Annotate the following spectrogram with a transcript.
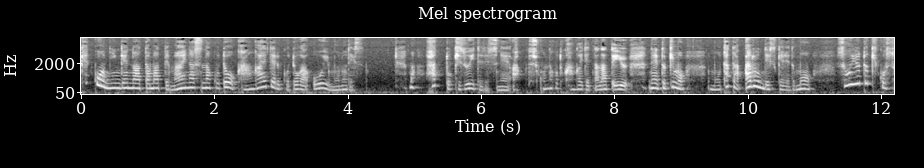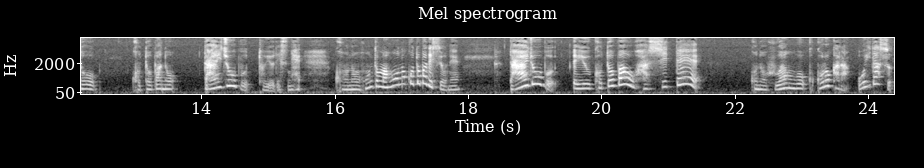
結構人間の頭ってマイナスなことを考えてることが多いものです。まあ、はっと気づいてですねあ私こんなこと考えてたなっていう、ね、時ももう多々あるんですけれどもそういう時こそ言葉の「大丈夫」というですねこの本当魔法の言葉ですよね。大丈夫っていう言葉を発してこの不安を心から追い出す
